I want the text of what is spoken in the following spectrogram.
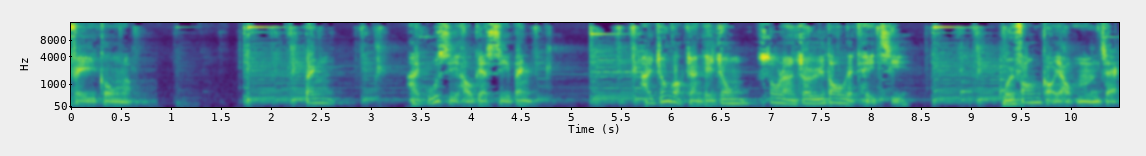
飛攻啦。兵系古时候嘅士兵，系中国象棋中数量最多嘅棋子，每方各有五只。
